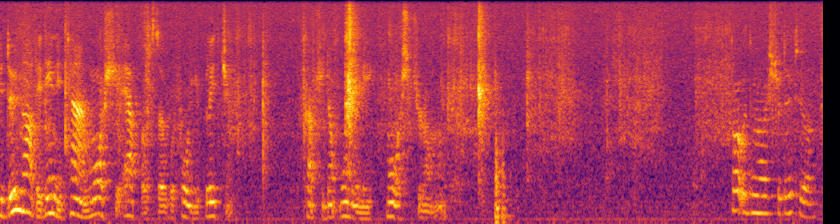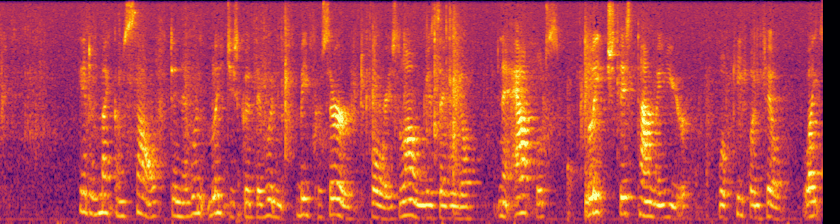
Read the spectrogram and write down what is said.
You do not at any time wash your apples though before you bleach them because you don't want any moisture on them. What would the moisture do to them? It'll make them soft and they wouldn't bleach as good. They wouldn't be preserved for as long as they will. Now, apples bleached this time of year will keep until late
